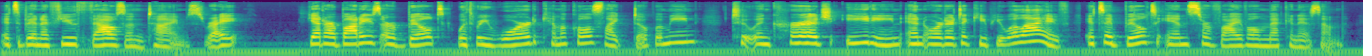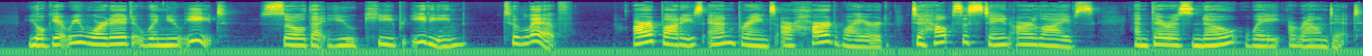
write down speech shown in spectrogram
It's been a few thousand times, right? Yet our bodies are built with reward chemicals like dopamine to encourage eating in order to keep you alive. It's a built in survival mechanism. You'll get rewarded when you eat so that you keep eating to live. Our bodies and brains are hardwired to help sustain our lives, and there is no way around it.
